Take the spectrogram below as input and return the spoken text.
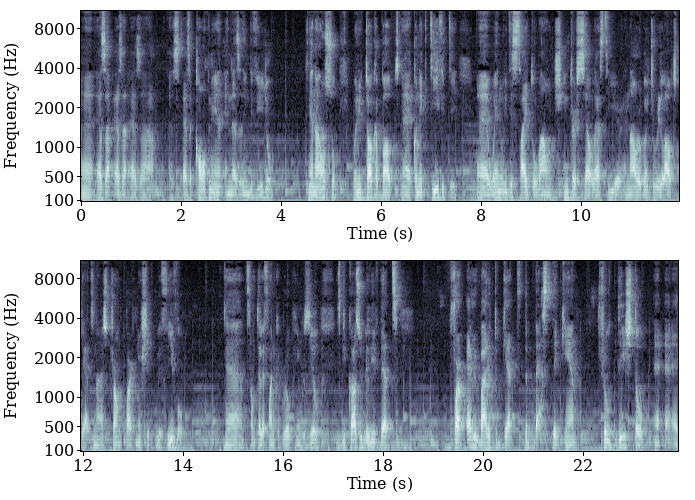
uh, as, a, as, a, as, a, as, as a company and as an individual. And also, when you talk about uh, connectivity, uh, when we decided to launch Intercel last year, and now we're going to relaunch that in a strong partnership with Vivo uh, from Telefonica Group in Brazil, is because we believe that for everybody to get the best they can through digital uh, uh,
